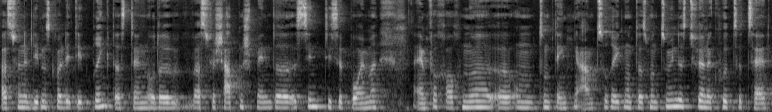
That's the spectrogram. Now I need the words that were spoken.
was für eine Lebensqualität bringt das denn oder was für Schattenspender sind diese Bäume. Einfach auch nur, um zum Denken anzuregen und dass man zumindest für eine kurze Zeit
